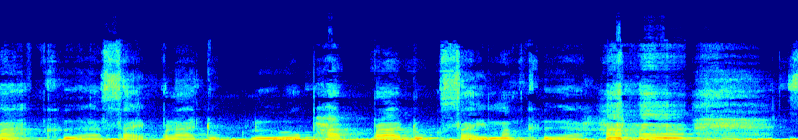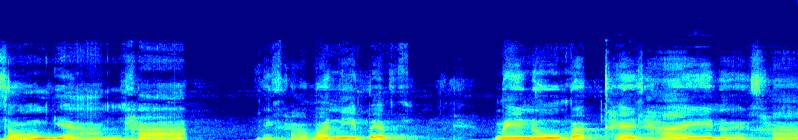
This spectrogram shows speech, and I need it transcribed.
มะเขือใส่ปลาดุกหรือผัดปลาดุกใส่มะเขือสองอย่างค่ะนี่ค่ะวันนี้แบบเมนูแบบไทยๆหน่อยค่ะ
